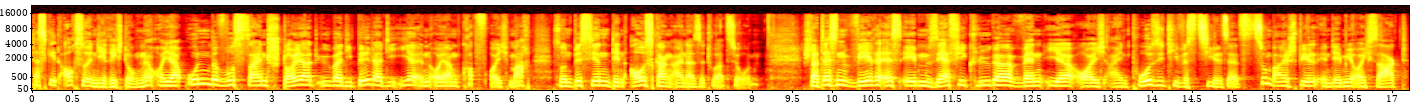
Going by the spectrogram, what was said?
Das geht auch so in die Richtung. Ne? Euer Unbewusstsein steuert über die Bilder, die ihr in eurem Kopf euch macht, so ein bisschen den Ausgang einer Situation. Situation. Stattdessen wäre es eben sehr viel klüger, wenn ihr euch ein positives Ziel setzt. Zum Beispiel, indem ihr euch sagt,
